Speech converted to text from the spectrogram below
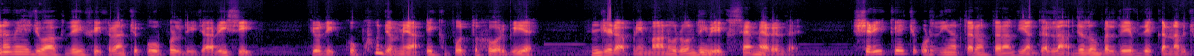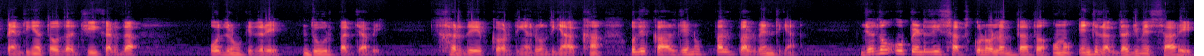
ਨਵੇਂ ਜਵਾਕ ਦੇ ਫਿਕਰਾਂ 'ਚ ਉਹ ਭੁੱਲਦੀ ਜਾ ਰਹੀ ਸੀ ਕਿ ਉਹਦੀ ਕੁੱਖੋਂ ਜੰਮਿਆ ਇੱਕ ਪੁੱਤ ਹੋਰ ਵੀ ਹੈ, ਜਿਹੜਾ ਆਪਣੀ ਮਾਂ ਨੂੰ ਰੋਂਦੀ ਵੇਖ ਸਹਿਮਿਆ ਰਹਿੰਦਾ ਹੈ। ਸ਼ਰੀਕੇ 'ਚ ਉੱਠਦੀਆਂ ਤਰ੍ਹਾਂ ਤਰ੍ਹਾਂ ਦੀਆਂ ਗੱਲਾਂ ਜਦੋਂ ਬਲਦੇਵ ਦੇ ਕੰਨਾਂ ਵਿੱਚ ਪੈਂਦੀਆਂ ਤਾਂ ਉਹਦਾ ਜੀ ਕਰਦਾ, ਉਧਰੋਂ ਕਿਧਰੇ ਦੂਰ ਭੱਜ ਜਾਵੇ। ਹਰਦੇਵ ਕੌਰ ਦੀਆਂ ਰੋਂਦੀਆਂ ਅੱਖਾਂ ਉਹਦੇ ਕਾਲਜੇ ਨੂੰ ਪਲ-ਪਲ ਵਹਿੰਦੀਆਂ। ਜਦੋਂ ਉਹ ਪਿੰਡ ਦੀ ਸੱਤ ਕੋਲੋਂ ਲੰਘਦਾ ਤਾਂ ਉਹਨੂੰ ਇੰਜ ਲੱਗਦਾ ਜਿਵੇਂ ਸਾਰੇ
